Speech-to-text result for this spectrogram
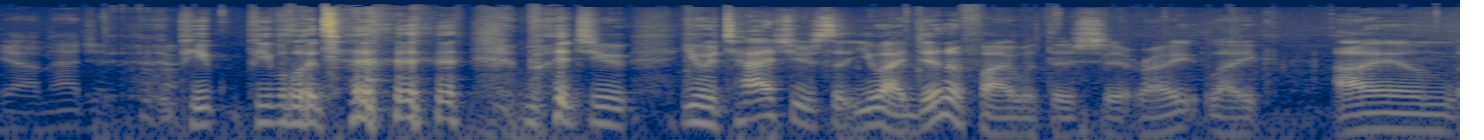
yeah, imagine. pe- people att- but you you attach yourself you identify with this shit, right? Like I am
